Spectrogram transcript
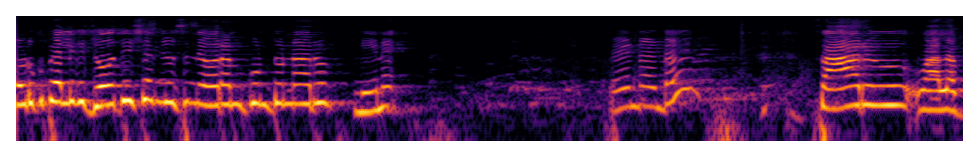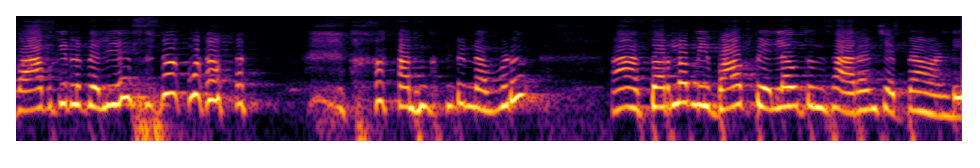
కొడుకు పెళ్ళికి జ్యోతిష్యం చూసింది ఎవరు అనుకుంటున్నారు? నేనే. ఏంటంటే సారు వాళ్ళ బాబుకి ఇట్లా పెళ్ళి చేస్తున్నాం అనుకుంటున్నప్పుడు త్వరలో మీ బాబు పెళ్ళి అవుతుంది సార్ అని చెప్పామండి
